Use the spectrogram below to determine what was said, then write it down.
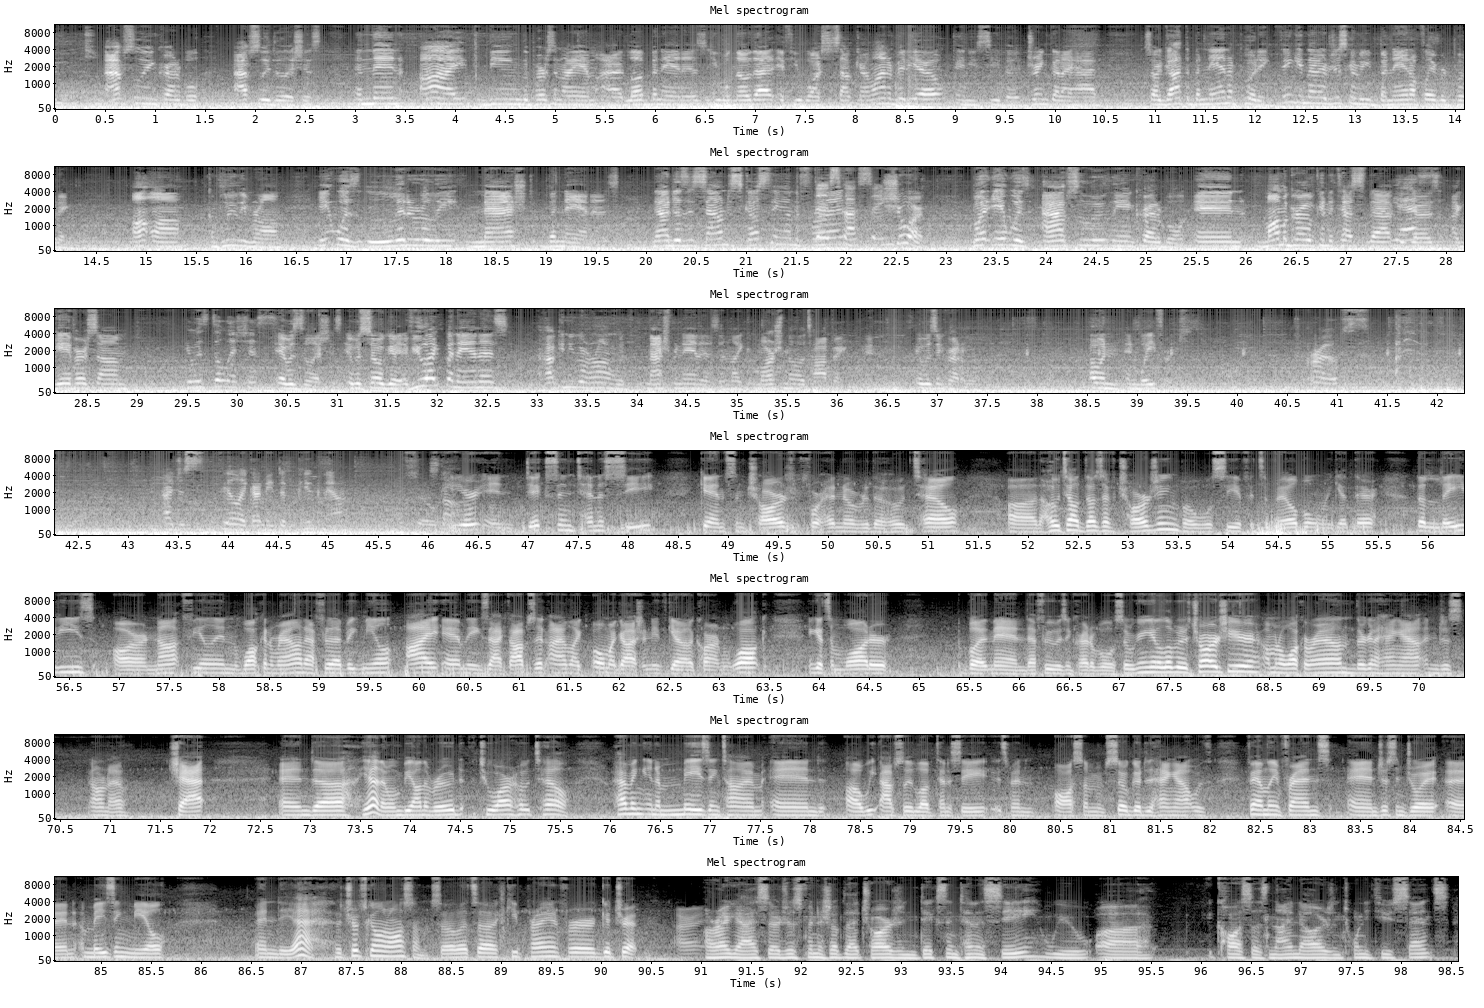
Absolutely incredible, absolutely delicious. And then I, being the person I am, I love bananas. You will know that if you watch the South Carolina video and you see the drink that I had. So I got the banana pudding, thinking that it was just gonna be banana flavored pudding. Uh-uh, completely wrong. It was literally mashed bananas. Now, does it sound disgusting on the front? Disgusting. Sure. But it was absolutely incredible. And Mama Grove can attest to that yes. because I gave her some. It was delicious. It was delicious. It was so good. If you like bananas, how can you go wrong with mashed bananas and like marshmallow topping? And it was incredible. Oh, and, and wafers. Gross. I just feel like I need to puke now. So Stop. here in Dickson, Tennessee, getting some charge before heading over to the hotel. Uh, the hotel does have charging, but we'll see if it's available when we get there. The ladies are not feeling walking around after that big meal. I am the exact opposite. I'm like, oh my gosh, I need to get out of the car and walk and get some water. but man, that food was incredible. So we're gonna get a little bit of charge here. I'm gonna walk around. They're gonna hang out and just, I don't know, chat. And uh, yeah, then we'll be on the road to our hotel. Having an amazing time, and uh, we absolutely love Tennessee. It's been awesome. It's so good to hang out with family and friends and just enjoy an amazing meal. And yeah, the trip's going awesome. So let's uh, keep praying for a good trip. All right. All right, guys. So just finished up that charge in Dickson, Tennessee. We uh, it cost us nine dollars and twenty-two cents.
